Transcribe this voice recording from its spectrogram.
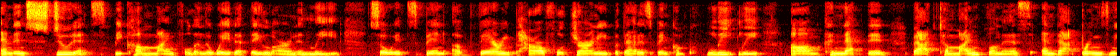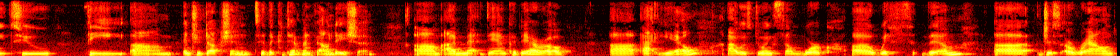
and then students become mindful in the way that they learn and lead. So it's been a very powerful journey, but that has been completely um, connected back to mindfulness. And that brings me to the um, introduction to the Contentment Foundation. Um, I met Dan Cordaro uh, at Yale. I was doing some work uh, with them uh, just around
